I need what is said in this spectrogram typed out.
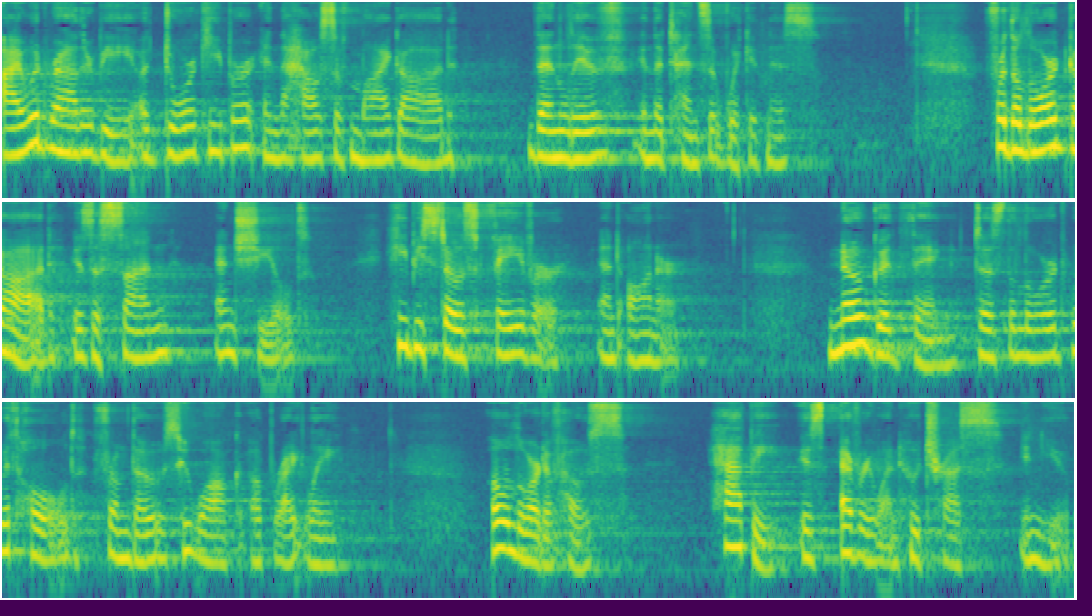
I would rather be a doorkeeper in the house of my God than live in the tents of wickedness. For the Lord God is a sun and shield, he bestows favor and honor. No good thing does the Lord withhold from those who walk uprightly. O Lord of hosts, happy is everyone who trusts in you.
